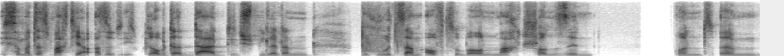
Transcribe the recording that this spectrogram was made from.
ich sag mal, das macht ja, also ich glaube, da, da die Spieler dann behutsam aufzubauen, macht schon Sinn. Und ähm,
